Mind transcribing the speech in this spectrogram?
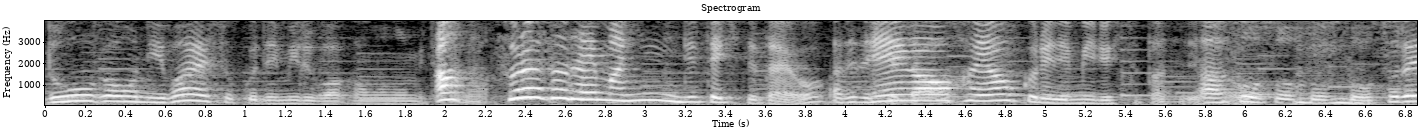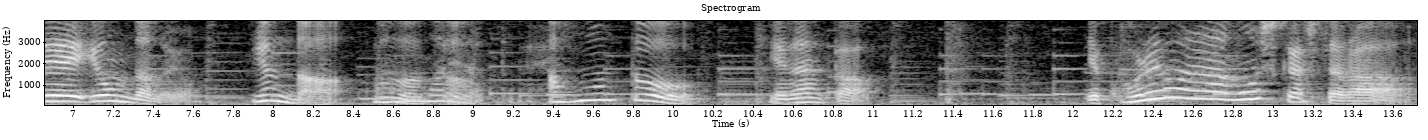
動画を2倍速で見る若者みたいな。あそれそれ今に出てきてたよ。あ出てきてた？映画を早送りで見る人たちでしょあそうそうそうそう。それ読んだのよ。読んだ？どうだった？あんね。あ本当？いやなんかいやこれはもしかしたら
